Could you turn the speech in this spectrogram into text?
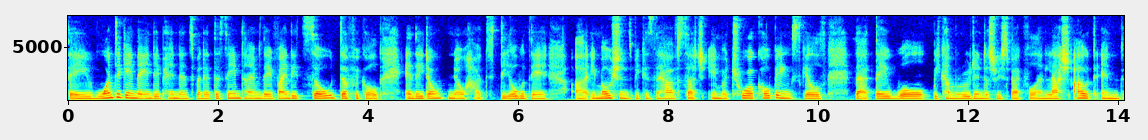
they want to gain their independence but at the same time they find it so difficult and they don't know how to deal with their uh, emotions because they have such immature coping skills that they will become rude and disrespectful and lash out. And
